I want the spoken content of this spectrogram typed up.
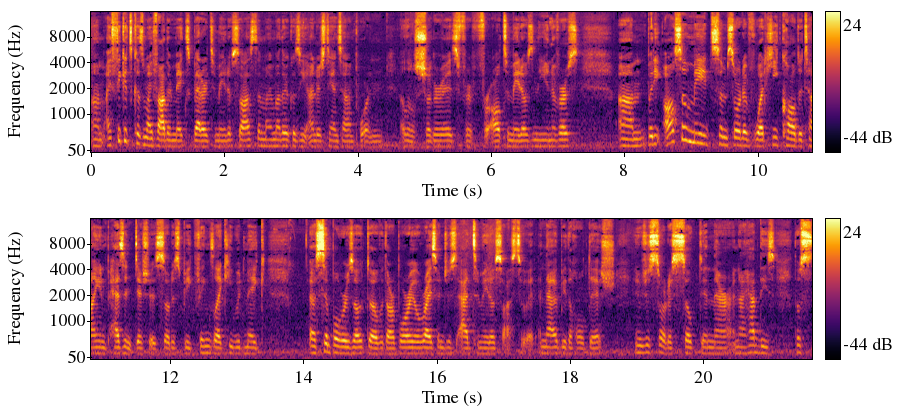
Um, I think it's because my father makes better tomato sauce than my mother because he understands how important a little sugar is for, for all tomatoes in the universe. Um, but he also made some sort of what he called Italian peasant dishes, so to speak. Things like he would make a simple risotto with arborio rice and just add tomato sauce to it, and that would be the whole dish. And it was just sort of soaked in there. And I have these those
